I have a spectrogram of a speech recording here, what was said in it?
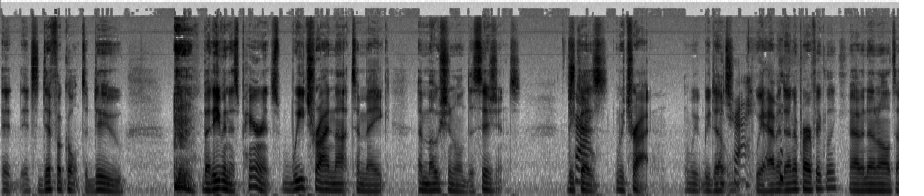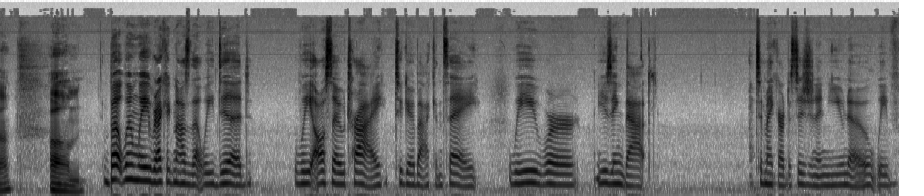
it, it's difficult to do, but even as parents, we try not to make emotional decisions because we try. We, we don't. try. We haven't done it perfectly. haven't done it all the time. Um, But when we recognize that we did, we also try to go back and say we were using that to make our decision, and you know we've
